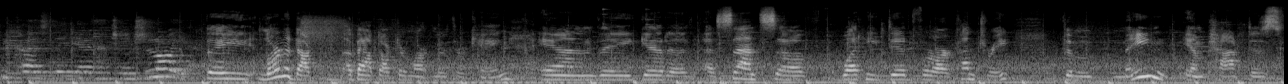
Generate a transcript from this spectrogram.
because they didn't change the law yet. They learn doc about Dr. Martin Luther King and they get a, a sense of what he did for our country. The main impact is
